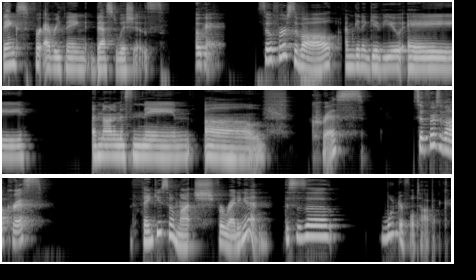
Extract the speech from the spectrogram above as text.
Thanks for everything. Best wishes. Okay. So first of all, I'm going to give you a anonymous name of Chris. So first of all, Chris, thank you so much for writing in. This is a wonderful topic.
